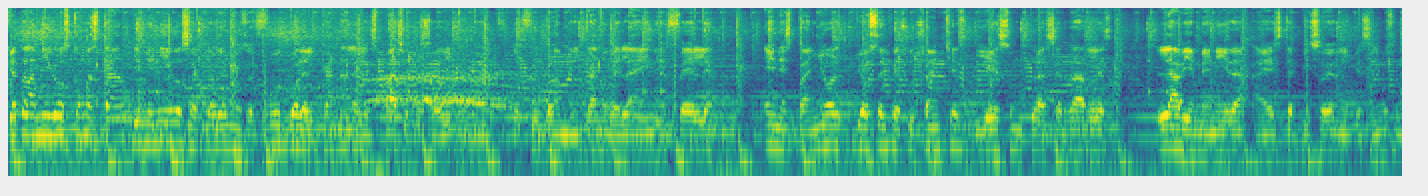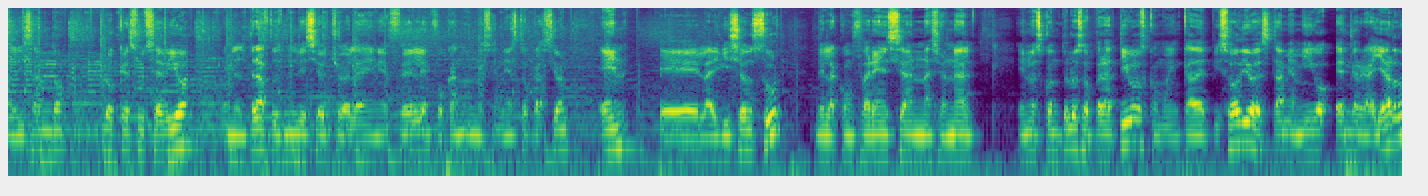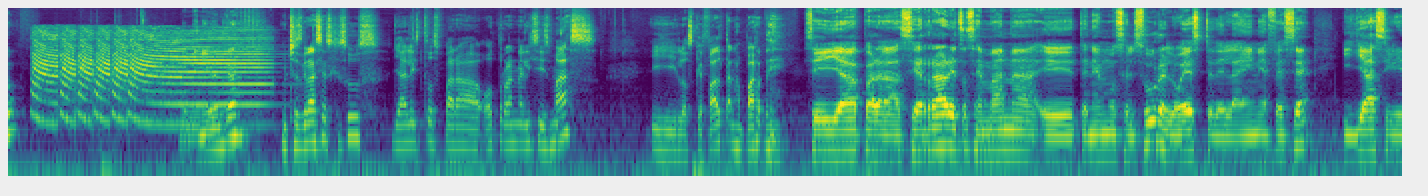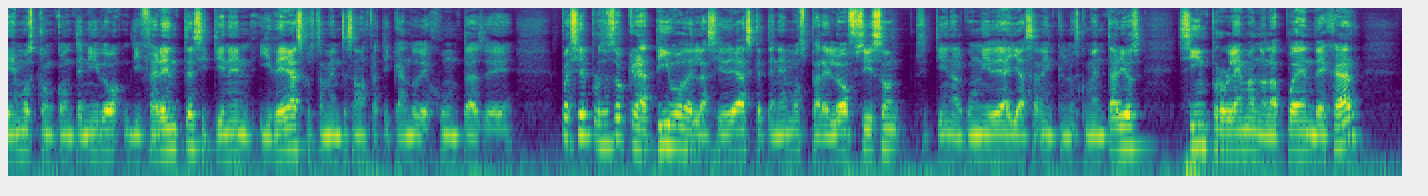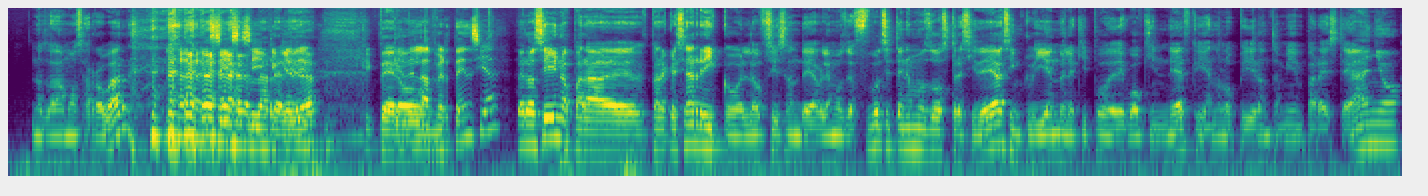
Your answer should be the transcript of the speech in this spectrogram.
¿Qué tal amigos? ¿Cómo están? Bienvenidos aquí Hablemos de Fútbol, el canal, el espacio que se dedica a hablar del fútbol americano de la NFL en español. Yo soy Jesús Sánchez y es un placer darles la bienvenida a este episodio en el que seguimos analizando lo que sucedió en el draft 2018 de la NFL, enfocándonos en esta ocasión en eh, la división sur de la conferencia nacional. En los controles operativos, como en cada episodio, está mi amigo Edgar Gallardo. Muchas gracias Jesús. Ya listos para otro análisis más. Y los que faltan aparte. Sí, ya para cerrar esta semana eh, tenemos el sur, el oeste de la NFC. Y ya seguiremos con contenido diferente. Si tienen ideas, justamente estamos platicando de juntas de... Pues sí, el proceso creativo de las ideas que tenemos para el off-season. Si tienen alguna idea, ya saben que en los comentarios, sin problemas, nos la pueden dejar. Nos la vamos a robar. sí, sí, sí. la realidad pero, la advertencia. Pero sí, no, para, para que sea rico el off-season de Hablemos de Fútbol, sí tenemos dos, tres ideas, incluyendo el equipo de The Walking Dead, que ya no lo pidieron también para este año.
